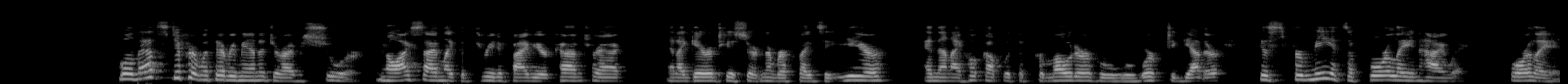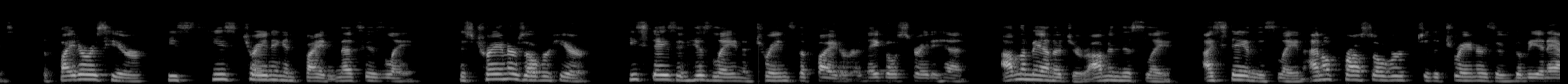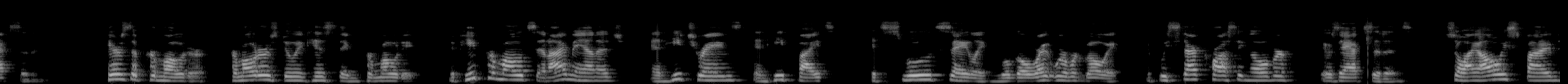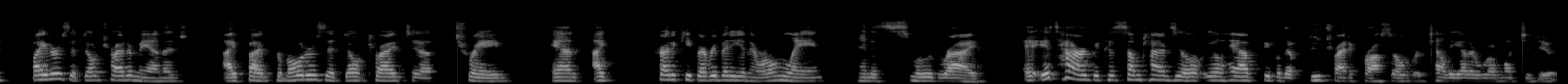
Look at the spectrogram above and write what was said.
Well, that's different with every manager, I'm sure. You know, I sign like a three to five year contract and I guarantee a certain number of fights a year. And then I hook up with the promoter who will work together. Because for me, it's a four lane highway, four lanes. The fighter is here. He's he's training and fighting. That's his lane. His trainer's over here. He stays in his lane and trains the fighter, and they go straight ahead. I'm the manager. I'm in this lane. I stay in this lane. I don't cross over to the trainers. There's going to be an accident. Here's the promoter. Promoter's doing his thing, promoting. If he promotes and I manage and he trains and he fights, it's smooth sailing. We'll go right where we're going. If we start crossing over, there's accidents. So I always find fighters that don't try to manage. I find promoters that don't try to train. And I try to keep everybody in their own lane and it's a smooth ride it's hard because sometimes you'll you'll have people that do try to cross over tell the other one what to do.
